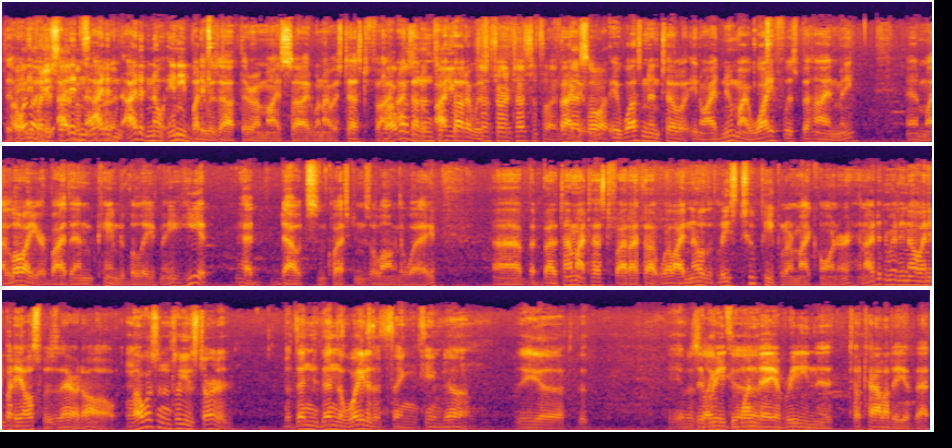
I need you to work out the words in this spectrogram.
That I anybody, I didn't, I didn't, I didn't know anybody was out there on my side when I was testifying. I wasn't thought, until I you thought it was started testifying. in Then I fact, saw it. It wasn't until you know I knew my wife was behind me, and my lawyer by then came to believe me. He had had doubts and questions along the way. Uh, but by the time I testified, I thought, well, I know that at least two people are in my corner, and I didn't really know anybody else was there at all. Well, I wasn't until you started, but then then the weight of the thing came down. The, uh, the it was like read, uh, one day of reading the totality of that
